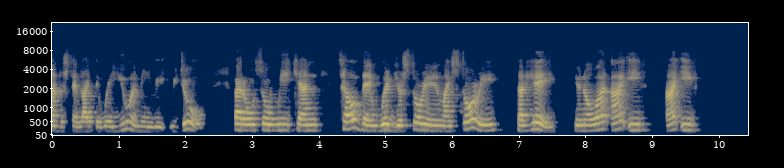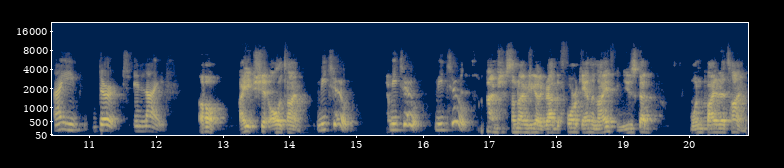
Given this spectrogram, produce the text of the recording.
understand like the way you and me we, we do but also we can tell them with your story and my story that hey you know what? I eat i eat i eat dirt in life. Oh i eat shit all the time. Me too. Yep. me too. Me too. Sometimes sometimes you got to grab the fork and the knife and you just got one bite at a time.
